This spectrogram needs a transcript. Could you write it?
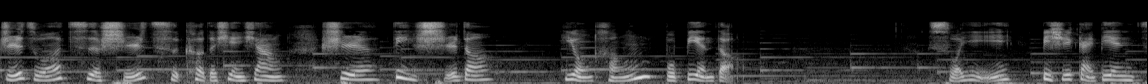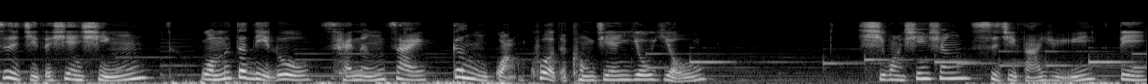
执着此时此刻的现象是定时的、永恒不变的，所以。必须改变自己的现行，我们的理路才能在更广阔的空间悠游。希望新生四季法语第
